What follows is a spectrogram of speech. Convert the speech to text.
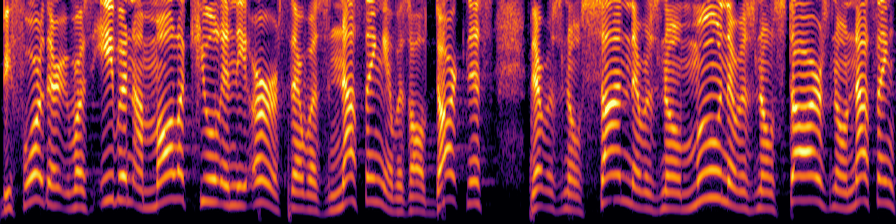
Before there was even a molecule in the earth, there was nothing. It was all darkness. There was no sun, there was no moon, there was no stars, no nothing.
